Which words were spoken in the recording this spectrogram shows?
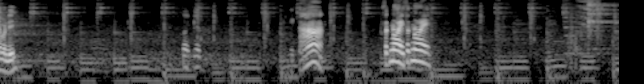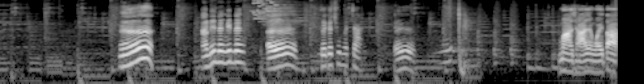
ให้มันดิเปิดเนี่ยไอ้ตาสักหน่อย สักหน่อย เออเอานิดนึงนิดนึง เออเจอกระชุ่มกระจายเออ มาช้ายังไว้ตา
